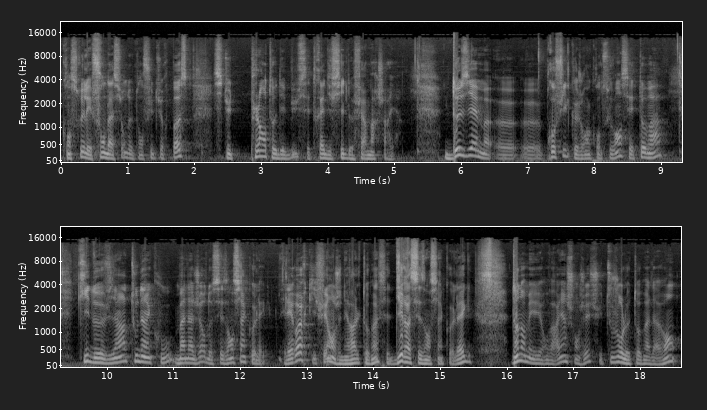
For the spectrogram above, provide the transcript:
construire les fondations de ton futur poste. Si tu te plantes au début, c'est très difficile de faire marche arrière. Deuxième euh, euh, profil que je rencontre souvent, c'est Thomas, qui devient tout d'un coup manager de ses anciens collègues. Et l'erreur qu'il fait en général, Thomas, c'est de dire à ses anciens collègues Non, non, mais on va rien changer, je suis toujours le Thomas d'avant,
